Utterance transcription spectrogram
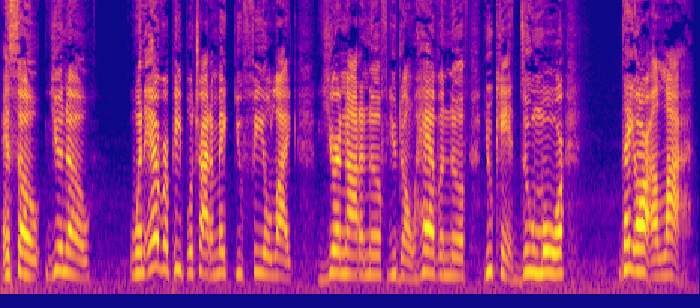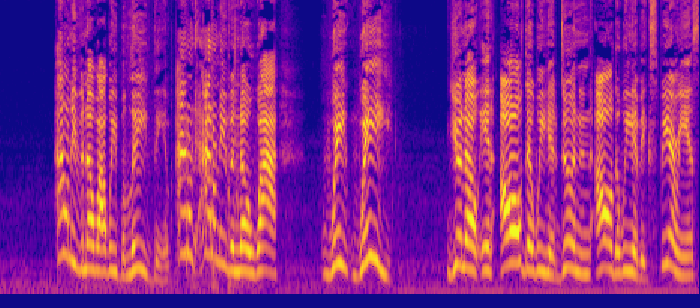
And so, you know, whenever people try to make you feel like you're not enough, you don't have enough, you can't do more, they are a lie. I don't even know why we believe them. I don't I don't even know why we we you know, in all that we have done and all that we have experienced,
